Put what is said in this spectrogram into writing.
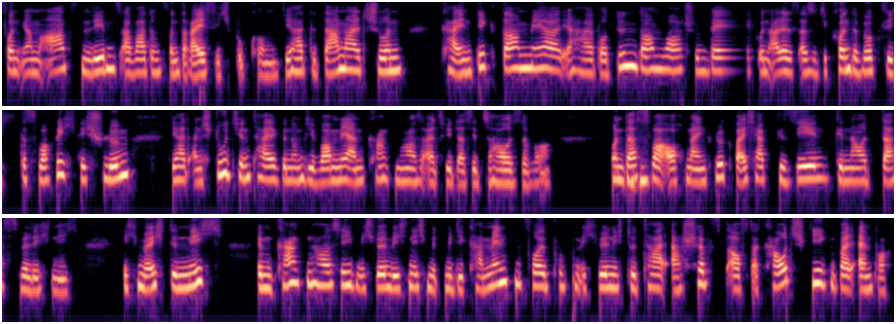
von ihrem Arzt eine Lebenserwartung von 30 bekommen. Die hatte damals schon kein Dickdarm mehr, ihr halber Dünndarm war schon weg und alles. Also die konnte wirklich, das war richtig schlimm. Die hat an Studien teilgenommen, die war mehr im Krankenhaus, als wie dass sie zu Hause war. Und das mhm. war auch mein Glück, weil ich habe gesehen, genau das will ich nicht. Ich möchte nicht im Krankenhaus liegen, ich will mich nicht mit Medikamenten vollpuppen, ich will nicht total erschöpft auf der Couch liegen, weil einfach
